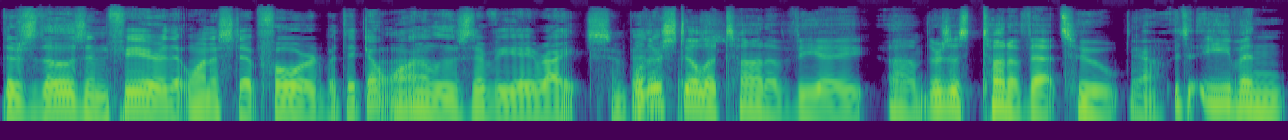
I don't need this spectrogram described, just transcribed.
there's those in fear that want to step forward, but they don't want to lose their VA rights. And Well, there's still a ton of VA. Um, there's a ton of vets who yeah, even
